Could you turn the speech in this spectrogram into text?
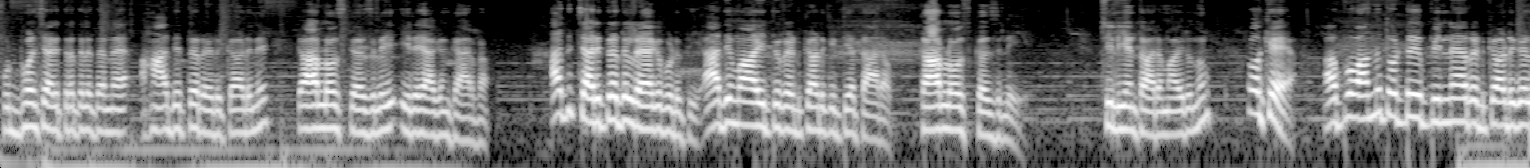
ഫുട്ബോൾ ചരിത്രത്തിലെ തന്നെ ആദ്യത്തെ റെഡ് കാർഡിന് കാർലോസ് കേസലി ഇരയാകാൻ കാരണം. അത് ചരിത്രത്തിൽ രേഖപ്പെടുത്തി. ആദ്യമായിട്ട് റെഡ് കാർഡ് കിട്ടിയ താരം കാർലോസ് കസ്ലി ചിലിയൻ താരമായിരുന്നു. ഓക്കെ അപ്പോൾ അന്ന് തൊട്ട് പിന്നെ റെഡ് കാർഡുകൾ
